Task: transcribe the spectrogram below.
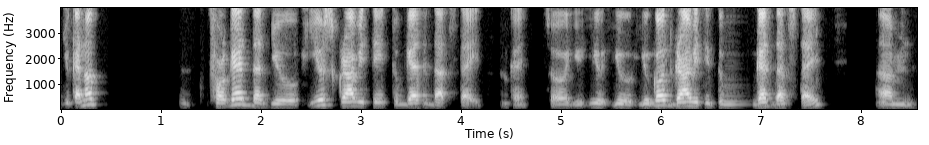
you cannot forget that you use gravity to get that state okay? So you you you, you got gravity to get that state um,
